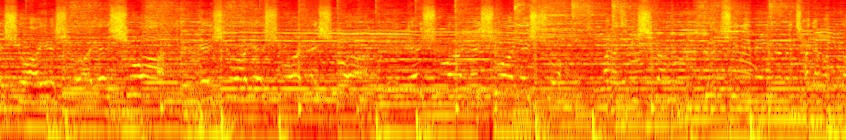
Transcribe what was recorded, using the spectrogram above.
예수와 예수와 예수와 예수와 예수와 예수와 예수와 예수와 예수와. 하나님 이 시간 그 이름을 찬양합니다.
